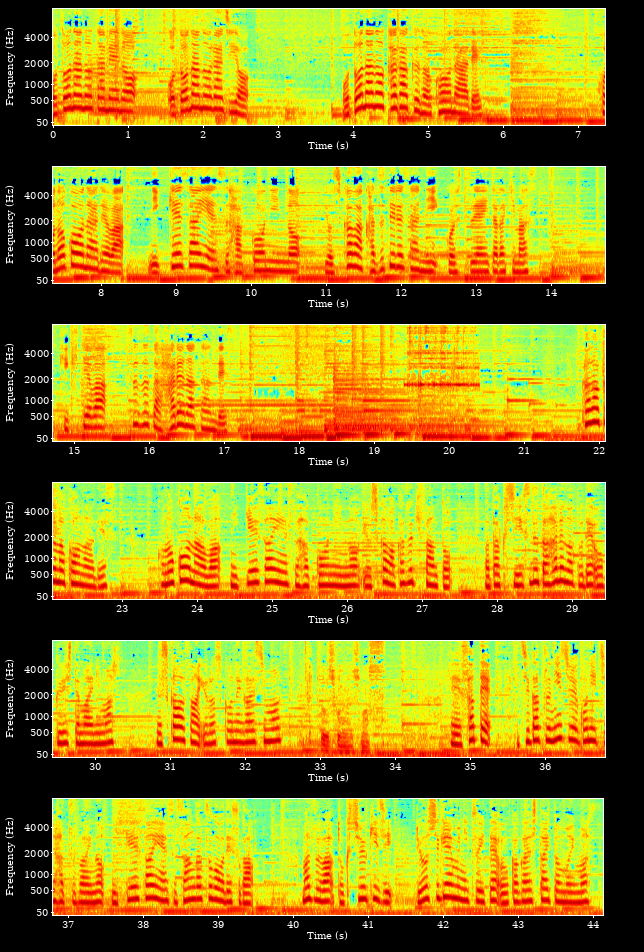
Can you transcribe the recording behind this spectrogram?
大人のための大人のラジオ。大人の科学のコーナーです。このコーナーでは日経サイエンス発行人の吉川和輝さんにご出演いただきます。聞き手は鈴田春奈さんです。科学のコーナーです。このコーナーは日経サイエンス発行人の吉川和樹さんと私鈴田春菜とでお送りしてまいります。吉川さんよろしくお願いします。よろしくお願いします、えー、さて1月25日発売の日経サイエンス3月号ですがまずは特集記事量子ゲームについてお伺いしたいと思います、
